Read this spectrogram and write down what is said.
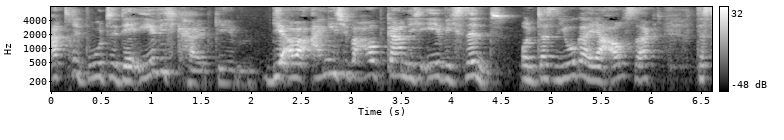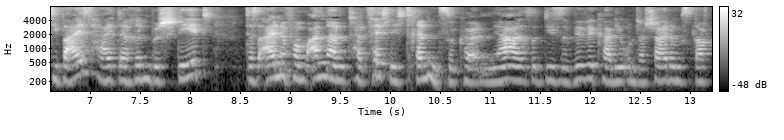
Attribute der Ewigkeit geben, die aber eigentlich überhaupt gar nicht ewig sind. Und dass Yoga ja auch sagt, dass die Weisheit darin besteht, das eine vom anderen tatsächlich trennen zu können. Ja, also diese Viveka, die Unterscheidungskraft,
